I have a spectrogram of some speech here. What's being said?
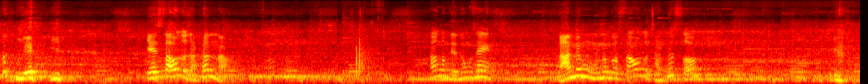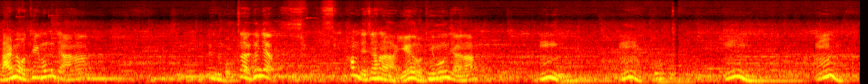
얘, 얘, 얘 사운드 잡혔나? 방금 내 동생 라면 먹는 거 사운드 잡혔어? 라면 어떻게 먹는지 아나? 먹잖아 그냥 하면 되잖아 얘는 어떻게 먹는지 아나? 음, 음, 음, 음.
